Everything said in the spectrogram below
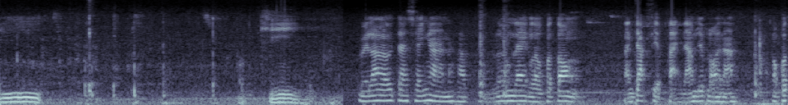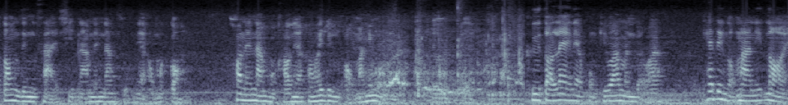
นี้โอเคเวลาเราจะใช้งานนะครับ เริ่มแรกเราก็ต้องหลังจากเสียบสายน้ำเรียบร้อยนะเราก็ต้องดึงสายฉีดน้ำแรงดันสูงเนี่ยออกมาก่อน ข้อแนะนำของเขาเนี่ยเขาให้ดึงออกมาให้หมดเลยดึงคือตอนแรกเนี่ยผมคิดว่ามันแบบว่า แค่ดึงออกมานิดหน่อย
